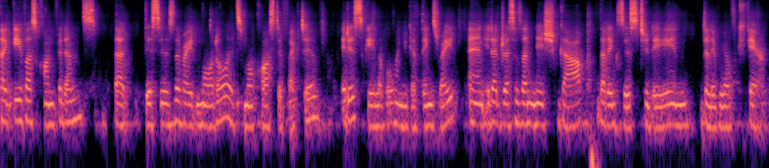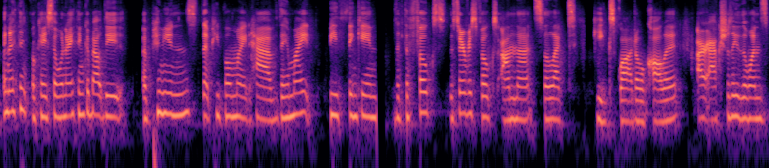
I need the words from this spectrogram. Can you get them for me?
That gave us confidence that this is the right model. It's more cost effective. It is scalable when you get things right, and it addresses a niche gap that exists today in delivery of care. And I think, okay, so when I think about the opinions that people might have, they might be thinking that the folks, the service folks on that select geek squad, I'll call it, are actually the ones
